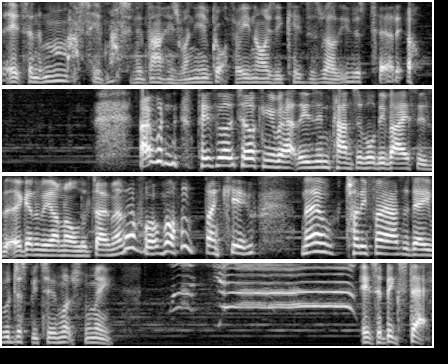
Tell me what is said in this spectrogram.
It's a massive, massive advantage when you've got three noisy kids as well. You just turn it off. I wouldn't. People are talking about these implantable devices that are going to be on all the time. I know, well, thank you. No, 24 hours a day would just be too much for me. It's a big step.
